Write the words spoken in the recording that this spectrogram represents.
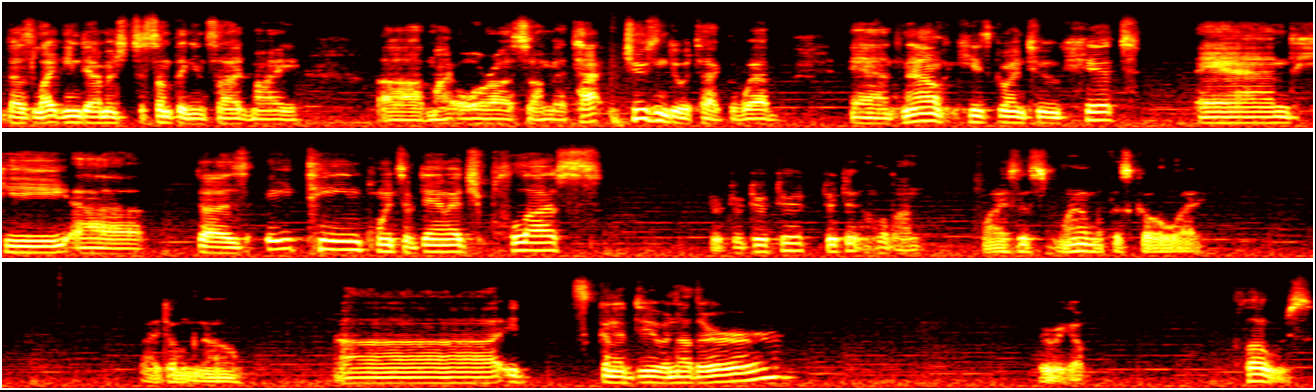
does lightning damage to something inside my uh, my aura. So I'm attack choosing to attack the web, and now he's going to hit, and he uh, does 18 points of damage plus. Hold on. Why is this? Why won't this go away? I don't know. Uh, it's gonna do another. There we go. Close.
